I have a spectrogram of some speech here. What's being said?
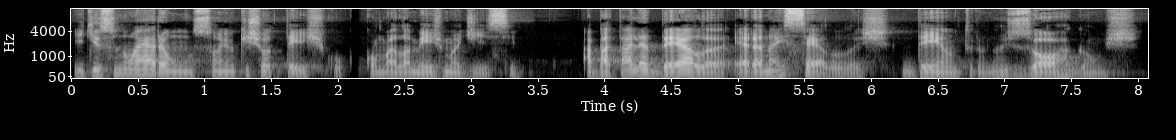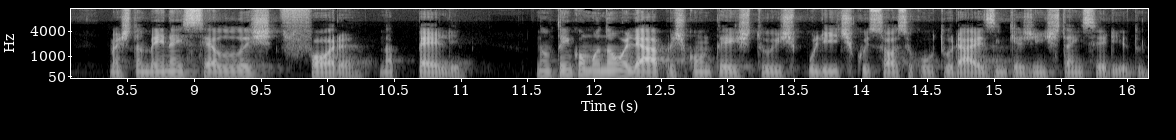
e que isso não era um sonho quixotesco, como ela mesma disse. A batalha dela era nas células, dentro, nos órgãos, mas também nas células fora, na pele. Não tem como não olhar para os contextos políticos e socioculturais em que a gente está inserido.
